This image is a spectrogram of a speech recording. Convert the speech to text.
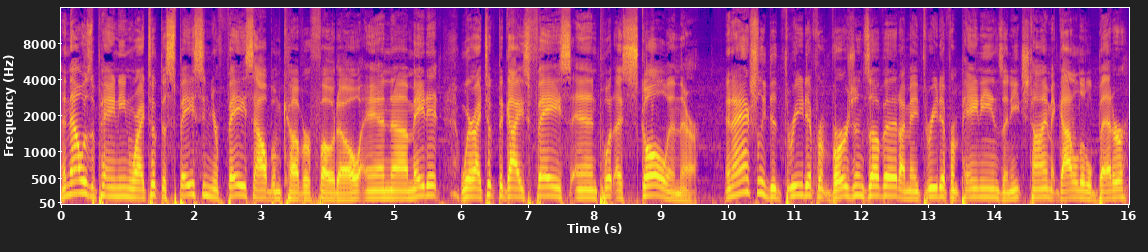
And that was a painting where I took the Space in Your Face album cover photo and uh, made it where I took the guy's face and put a skull in there. And I actually did three different versions of it. I made three different paintings, and each time it got a little better.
